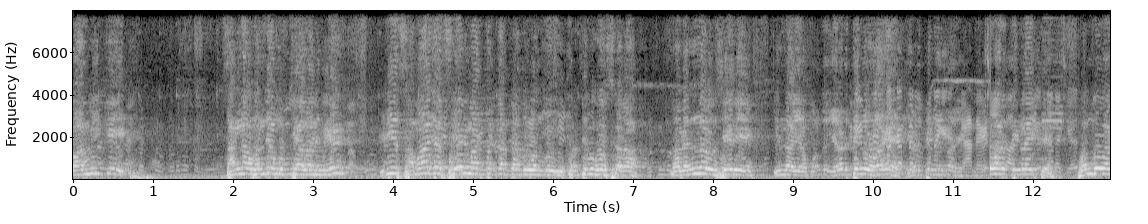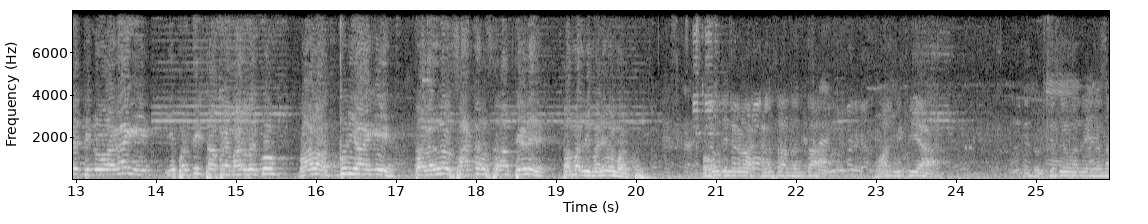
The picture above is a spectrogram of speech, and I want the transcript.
ವಾಲ್ಮೀಕಿ ಸಂಘ ಒಂದೇ ಮುಖ್ಯ ಅಲ್ಲ ನಿಮಗೆ? ಇಡೀ ಸಮಾಜ ಸೇರಿ ಮಾಡ್ತಕ್ಕಂಥದ್ದು ಒಂದು ಈ ಪ್ರತಿಭೆಗೋಸ್ಕರ ನಾವೆಲ್ಲರೂ ಸೇರಿ ಇಂದ ಒಂದು ಎರಡು ತಿಂಗಳ ಒಳಗೆ, ಎರಡು ತಿಂಗಳ ತಿಂಗಳೈತೆ ಒಂದೂವರೆ ತಿಂಗಳ ಒಳಗಾಗಿ ಈ ಪ್ರತಿಷ್ಠಾಪನೆ ಮಾಡಬೇಕು. ಬಹಳ ಅದ್ದೂರಿಯಾಗಿ ತಾವೆಲ್ಲರೂ ಸಹಕರಿಸ್ತಾರ ಅಂತ ಹೇಳಿ ತಮ್ಮಲ್ಲಿ ಮನವಿ ಮಾಡ್ತೀವಿ ಬಹುದಿನಗಳ ಕನಸಾದಂತ ವಾಲ್ಮೀಕಿಯ ಒಂದು ಚಿತ್ರವನ್ನು ಇದನ್ನ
